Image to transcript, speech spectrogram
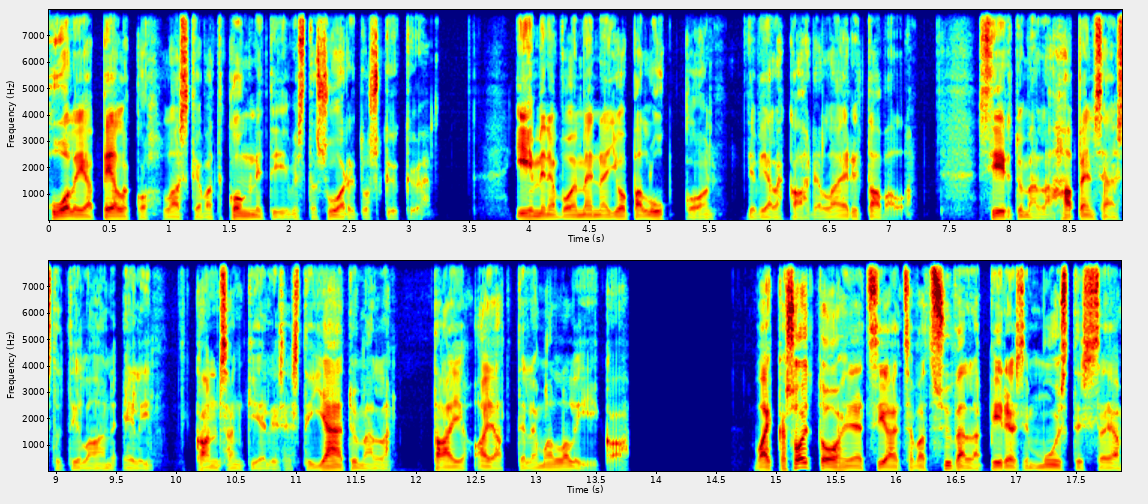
Huoli ja pelko laskevat kognitiivista suorituskykyä. Ihminen voi mennä jopa lukkoon ja vielä kahdella eri tavalla. Siirtymällä hapensäästötilaan eli kansankielisesti jäätymällä tai ajattelemalla liikaa. Vaikka soittoohjeet sijaitsevat syvällä Piresin muistissa ja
